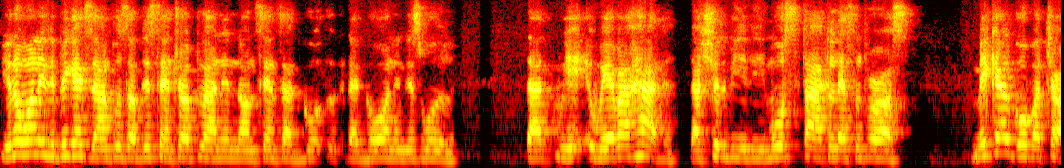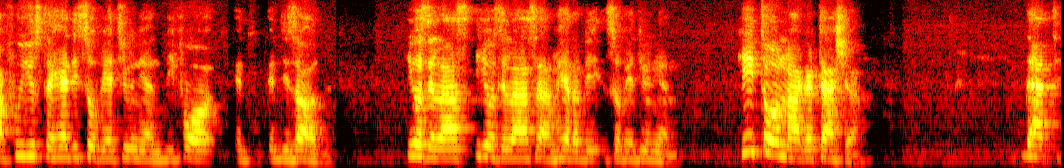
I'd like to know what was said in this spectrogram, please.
You know, one of the big examples of this central planning nonsense that go that go on in this world that we we ever had that should be the most stark lesson for us. Mikhail Gorbachev, who used to head the Soviet Union before it, it dissolved, he was the last he was the last um, head of the Soviet Union. He told Margaret Thatcher that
